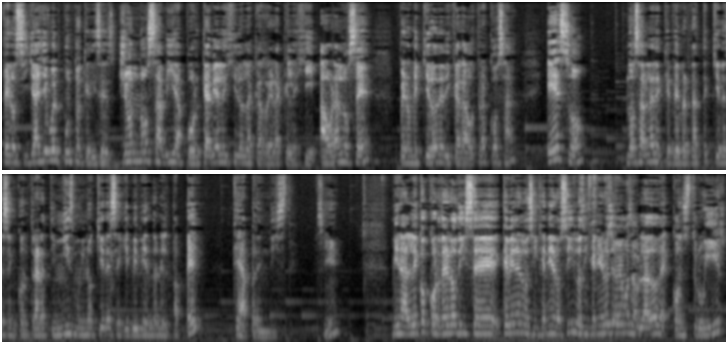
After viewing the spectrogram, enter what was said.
Pero si ya llegó el punto en que dices, yo no sabía por qué había elegido la carrera que elegí, ahora lo sé, pero me quiero dedicar a otra cosa, eso nos habla de que de verdad te quieres encontrar a ti mismo y no quieres seguir viviendo en el papel que aprendiste, ¿sí? Mira, Leco Cordero dice que vienen los ingenieros. Sí, los ingenieros ya habíamos hablado de construir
